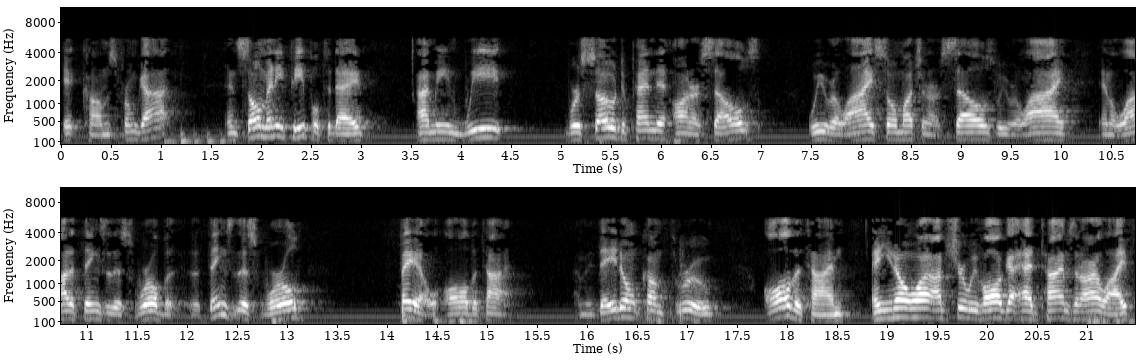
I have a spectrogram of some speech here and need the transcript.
it comes from God. And so many people today, I mean, we we're so dependent on ourselves. We rely so much on ourselves. We rely in a lot of things of this world, but the things of this world fail all the time. I mean, they don't come through all the time. And you know what? I'm sure we've all got, had times in our life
